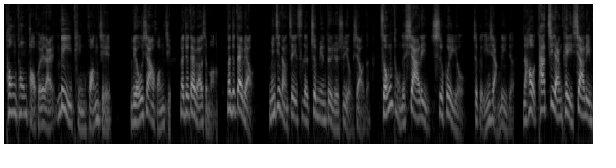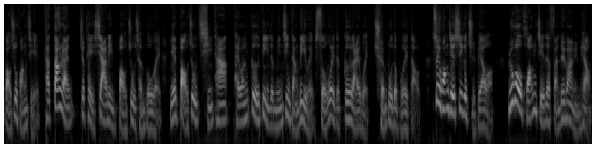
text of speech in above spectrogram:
通通跑回来力挺黄捷，留下黄捷，那就代表什么？那就代表民进党这一次的正面对决是有效的，总统的下令是会有这个影响力的。然后他既然可以下令保住黄捷，他当然就可以下令保住陈柏伟，也保住其他台湾各地的民进党立委，所谓的割来委全部都不会倒了。所以黄捷是一个指标哦。如果黄杰的反对罢免票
